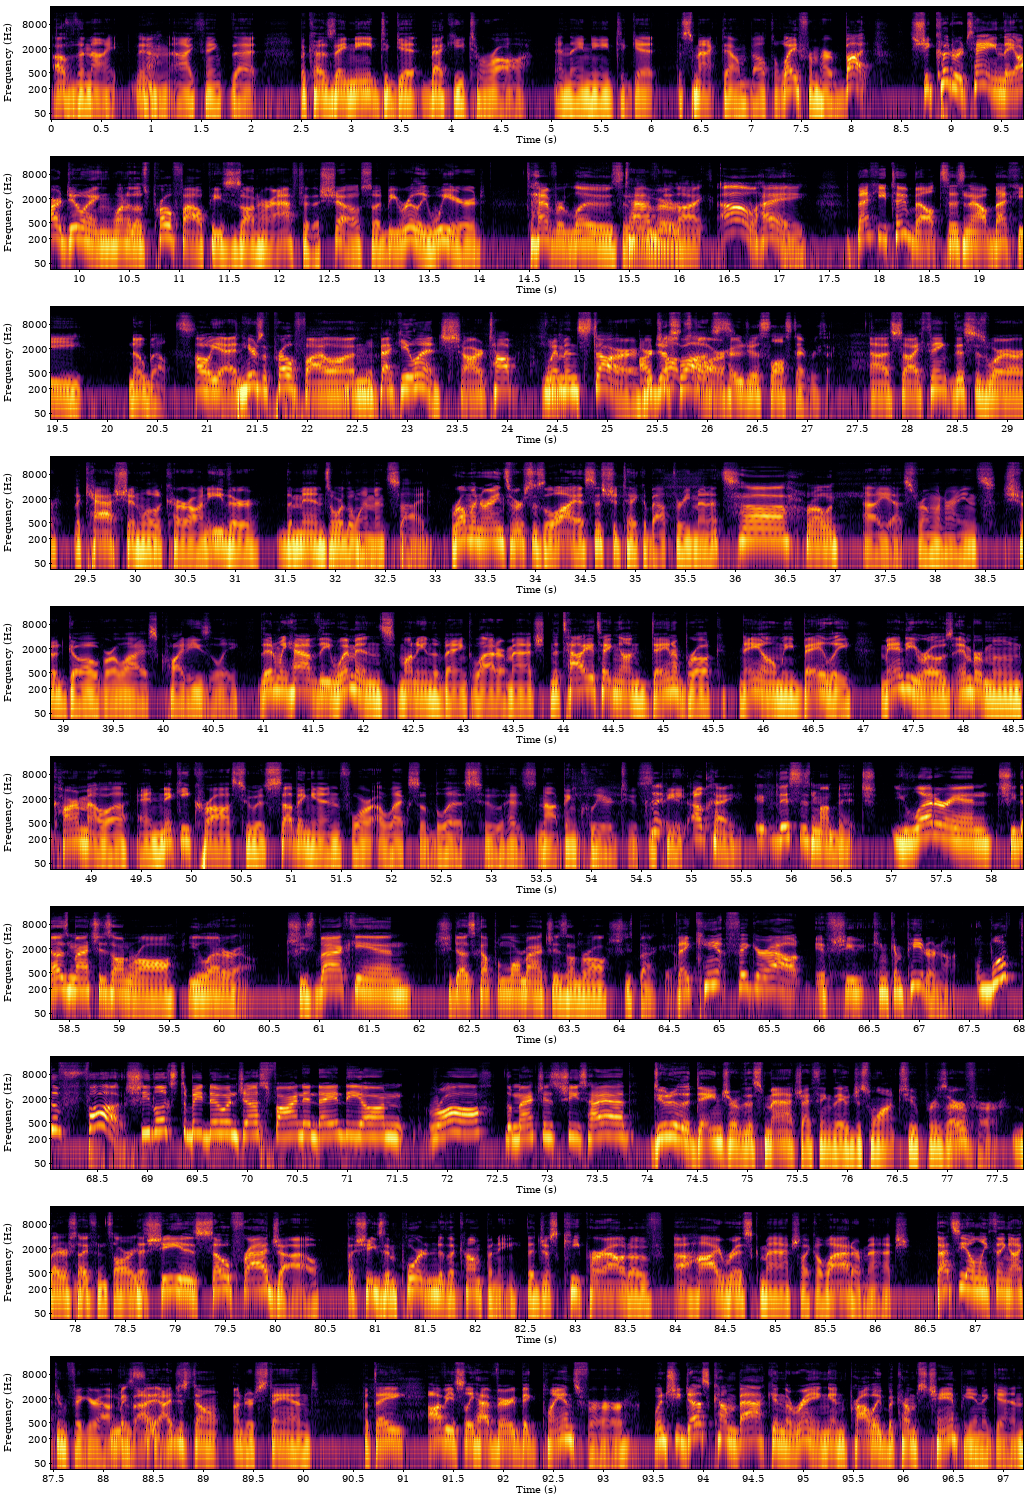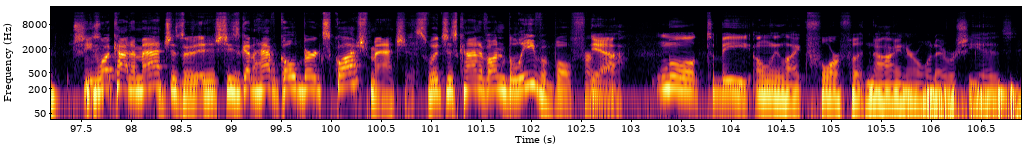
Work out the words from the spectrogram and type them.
of the night. Yeah. And I think that because they need to get Becky to Raw and they need to get the SmackDown belt away from her, but she could retain. They are doing one of those profile pieces on her after the show, so it'd be really weird. To have her lose and have be her- like, oh, hey, Becky two belts is now Becky no belts. Oh yeah, and here's a profile on Becky Lynch, our top women's star, Our just top lost. star who just lost everything. Uh, so I think this is where the cash in will occur on either the men's or the women's side. Roman Reigns versus Elias. This should take about three minutes. Uh, Rowan. Uh, yes, Roman Reigns should go over Elias quite easily. Then we have the women's Money in the Bank ladder match. Natalya taking on Dana Brooke, Naomi, Bayley, Mandy Rose, Ember Moon, Carmella, and Nikki Cross, who is subbing in for Alexa Bliss, who has not been cleared to compete. Okay, this is my bitch. You let her in. She does matches on Raw. You let her out. She's back in. She does a couple more matches on Raw. She's back out. They can't figure out if she can compete or not. what the fuck? She looks to be doing just fine and dandy on Raw. The matches she's had. Due to the danger of this match, I think they would just want to preserve her. Better safe than sorry. That she is so fragile, but she's important to the company that just keep her out of a high risk match like a ladder match. That's the only thing I can figure out because I, I just don't understand. But they obviously have very big plans for her. When she does come back in the ring and probably becomes champion again, I mean, what kind of matches? Are, she's going to have Goldberg squash matches, which is kind of unbelievable for her. yeah. her. Well, to be only like four foot nine or whatever she is.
